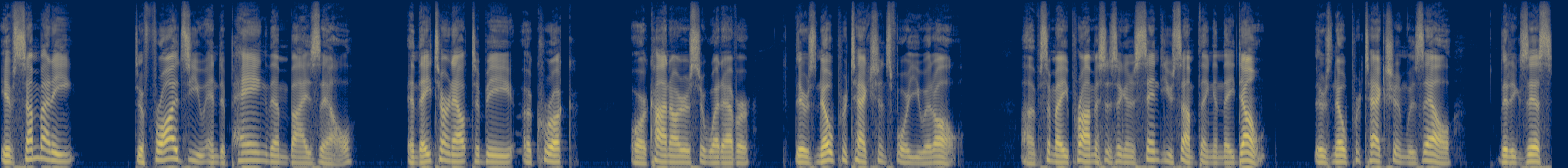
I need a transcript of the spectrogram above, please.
If somebody defrauds you into paying them by Zelle, and they turn out to be a crook or a con artist or whatever, there's no protections for you at all. Uh, if somebody promises they're going to send you something and they don't, there's no protection with Zelle that exists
